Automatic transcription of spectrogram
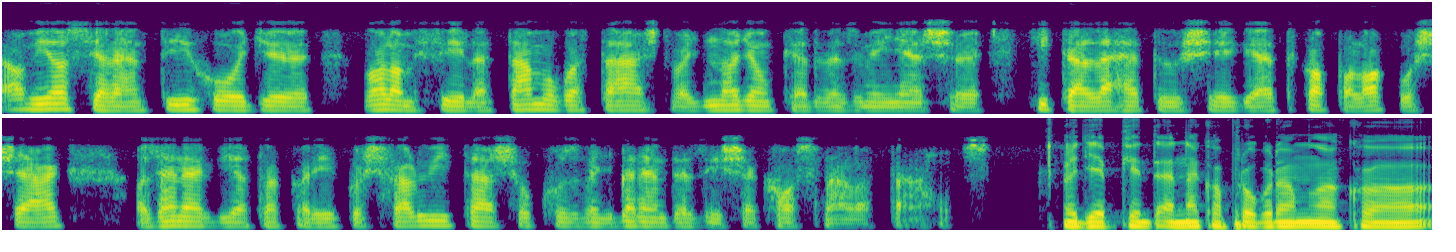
ami azt jelenti, hogy valamiféle támogatást vagy nagyon kedvezményes hitel lehetőséget kap a lakosság az energiatakarékos felújításokhoz vagy berendezések használatához. Egyébként ennek a programnak a,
